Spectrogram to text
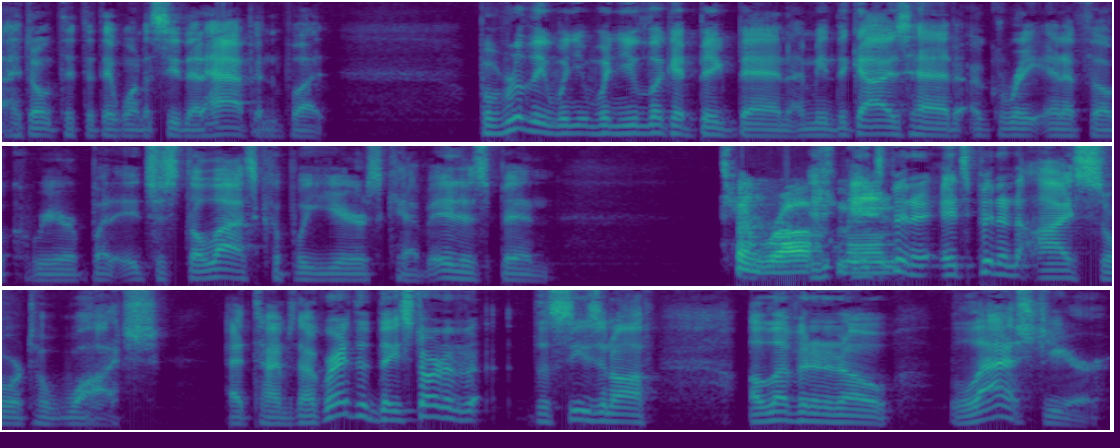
I don't think that they want to see that happen. But but really, when you when you look at Big Ben, I mean, the guy's had a great NFL career, but it's just the last couple years, Kev, it has been it's been rough, it, man. It's been a, it's been an eyesore to watch at times. Now, granted, they started the season off 11 and 0 last year,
